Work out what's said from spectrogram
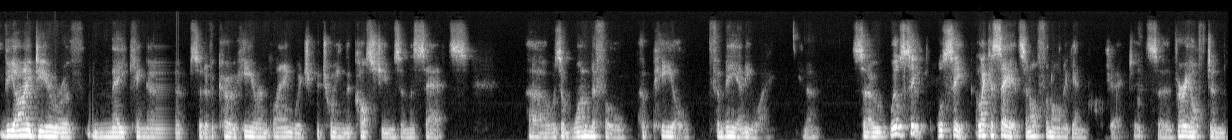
the idea of making a sort of a coherent language between the costumes and the sets uh, was a wonderful appeal for me anyway you know so we'll see we'll see like i say it's an off and on again project it's uh, very often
